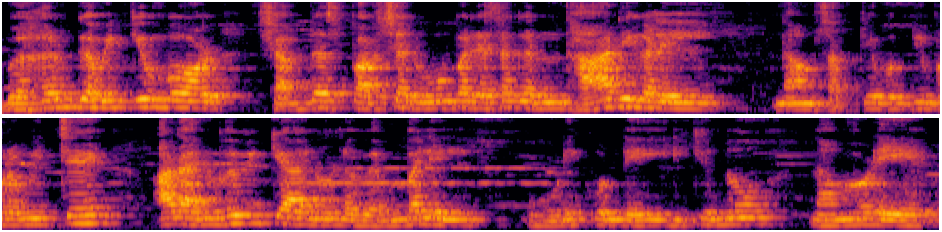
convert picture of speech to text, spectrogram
ബഹിർഗമിക്കുമ്പോൾ ശബ്ദസ്പർശ രൂപരസഗന്ധാദികളിൽ നാം സത്യബുദ്ധി ഭ്രമിച്ച് അതനുഭവിക്കാനുള്ള വെമ്പലിൽ ഓടിക്കൊണ്ടേയിരിക്കുന്നു. നമ്മുടെ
